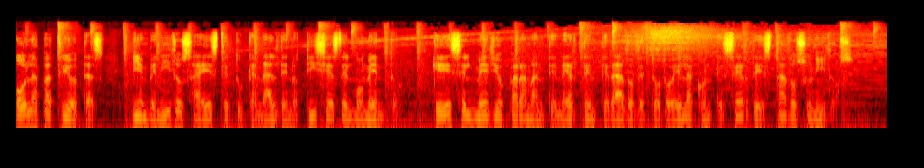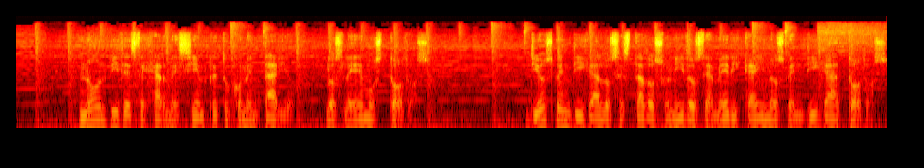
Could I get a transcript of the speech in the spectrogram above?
Hola patriotas, bienvenidos a este tu canal de noticias del momento, que es el medio para mantenerte enterado de todo el acontecer de Estados Unidos. No olvides dejarme siempre tu comentario, los leemos todos. Dios bendiga a los Estados Unidos de América y nos bendiga a todos.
